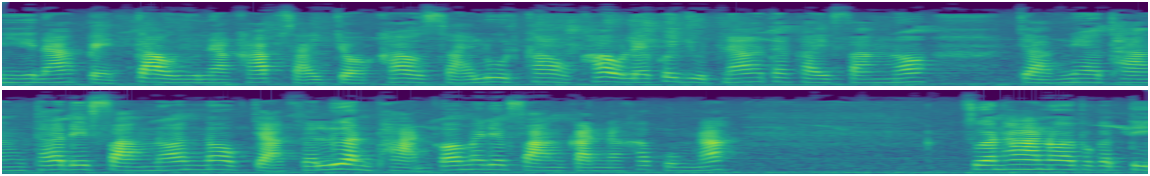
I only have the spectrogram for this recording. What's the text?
มีนะแปดเก้าอยู่นะครับ สายเจาะเข้าสายรูดเข้าเข้าแล้วก็หยุดนะ ถ้าใครฟังเนาะจากแนวทางถ้าได้ฟังเนาะนอกจากจะเลื่อนผ่านก็ไม่ได้ฟังกันนะครับผมนะ ส่วนฮานอยปกติ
